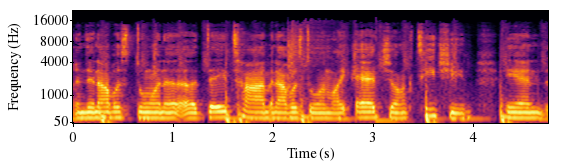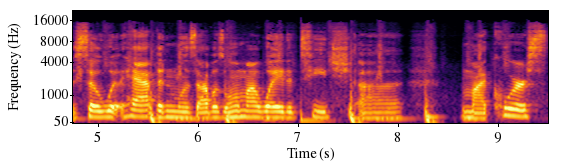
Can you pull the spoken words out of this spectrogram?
And then I was doing a, a, daytime and I was doing like adjunct teaching. And so what happened was I was on my way to teach uh, my course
